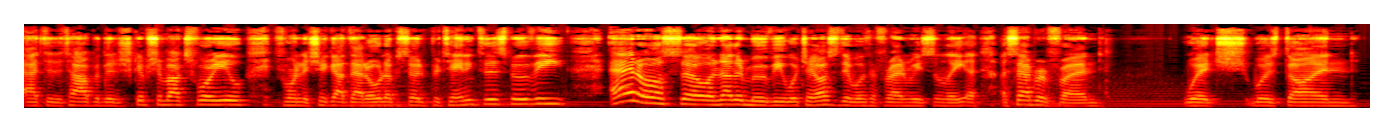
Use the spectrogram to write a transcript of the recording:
at the top of the description box for you if you want to check out that old episode pertaining to this movie, and also another movie which I also did with a friend recently, a, a separate friend, which was done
